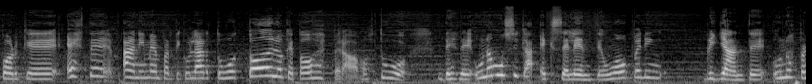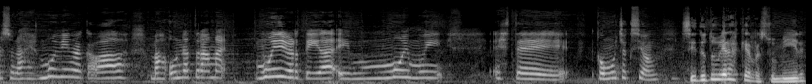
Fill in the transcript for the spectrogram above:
porque este anime en particular tuvo todo lo que todos esperábamos. Tuvo desde una música excelente, un opening brillante, unos personajes muy bien acabados, más una trama muy divertida y muy, muy, este, con mucha acción. Si tú tuvieras que resumir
